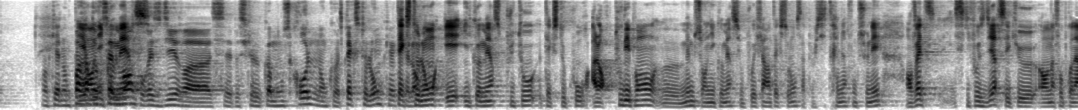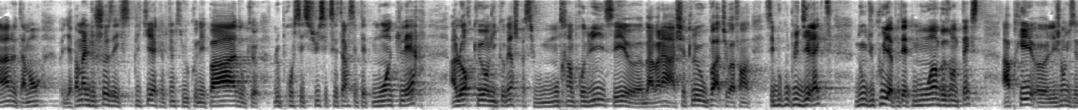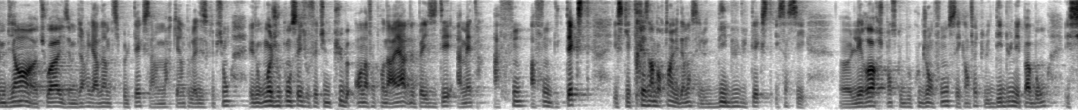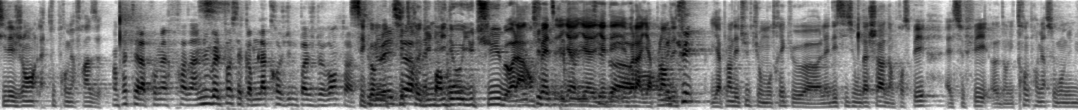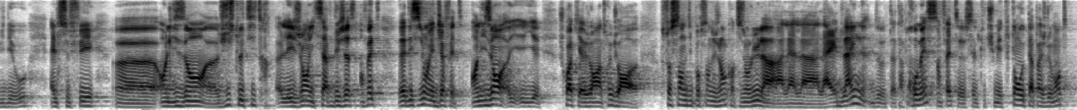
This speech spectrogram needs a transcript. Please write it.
Ok, donc paradoxalement, on pourrait se dire, euh, c'est parce que comme on scroll, donc euh, texte long, Texte long et e-commerce plutôt texte court. Alors tout dépend, euh, même sur un e-commerce, si vous pouvez faire un texte long, ça peut aussi très bien fonctionner. En fait, ce qu'il faut se dire, c'est qu'en infoprenariat notamment, il y a pas mal de choses à expliquer à quelqu'un qui ne vous connaît pas, donc le processus, etc. C'est peut-être moins clair, alors qu'en e-commerce, je sais pas si vous montrez un produit, c'est bah voilà, achète-le ou pas, tu vois. Enfin, c'est beaucoup plus direct. Donc du coup, il y a peut-être moins besoin de texte. Après, les gens, ils aiment bien, tu vois, ils aiment bien regarder un petit peu le texte, ça marquer un peu la description. Et donc moi, je vous conseille, si vous faites une pub en infoprenariat, ne pas hésiter à mettre à fond, à fond du texte. Et ce qui est très important, évidemment, c'est le début du texte. Et ça, c'est euh, l'erreur, je pense que beaucoup de gens font, c'est qu'en fait, le début n'est pas bon. Et si les gens, la toute première phrase, En fait, c'est la première phrase. Une nouvelle fois, c'est comme l'accroche d'une page de vente. c'est Si comme le titre d'une vidéo bon, YouTube. Voilà, en fait, il y a, plein d'études. cuit. Il y a plein d'études qui ont montré que euh, la décision d'achat d'un prospect, elle se fait euh, dans les 30 premières secondes d'une vidéo. Elle se fait en lisant juste le titre. Les gens, ils savent déjà. En fait, la décision est déjà faite. En lisant, je crois qu'il y a genre un truc genre 70% des gens quand ils ont lu la, la- la- la headline de ta, ta promesse, en fait, euh, celle que tu mets tout en haut de ta page de vente,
